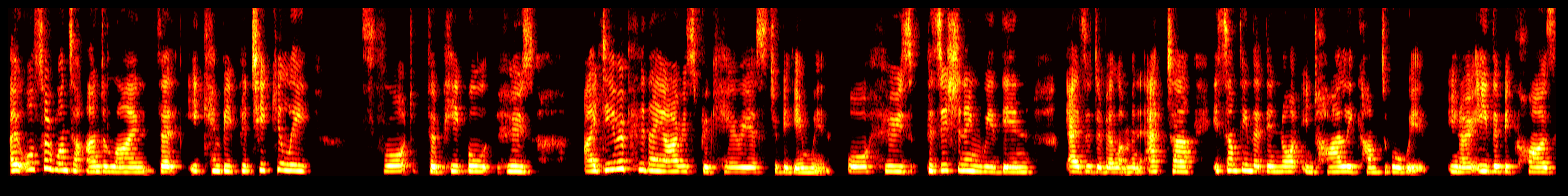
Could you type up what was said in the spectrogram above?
I also want to underline that it can be particularly fraught for people whose idea of who they are is precarious to begin with, or whose positioning within as a development actor is something that they're not entirely comfortable with. You know, either because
